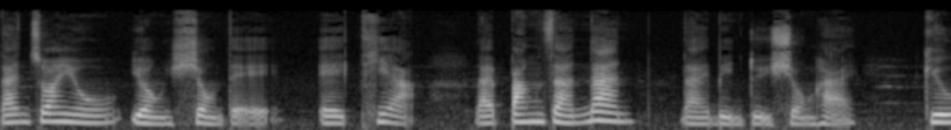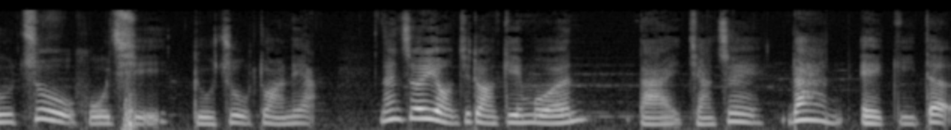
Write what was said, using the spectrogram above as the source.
咱怎样用上帝的疼来帮助咱来面对伤害？求主扶持，求主带领。咱做用这段经文来讲做咱的祈祷。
